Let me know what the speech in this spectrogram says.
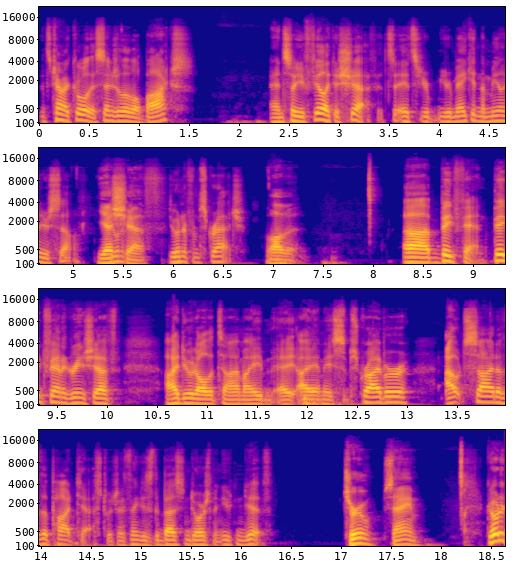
it's kind of cool. They send you a little box and so you feel like a chef. It's it's you're you're making the meal yourself. Yes, doing chef. It, doing it from scratch. Love it. Uh, big fan, big fan of Green Chef. I do it all the time. I, I I am a subscriber outside of the podcast, which I think is the best endorsement you can give. True. Same. Go to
